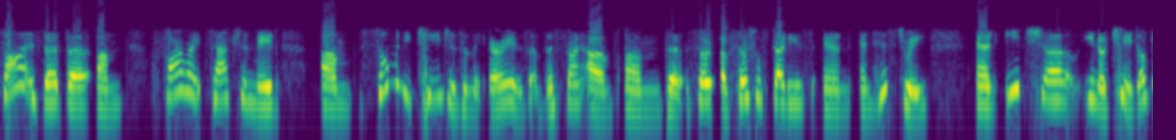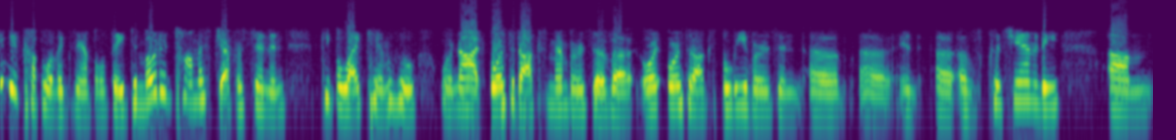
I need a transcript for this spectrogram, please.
saw is that the um, far right faction made um, so many changes in the areas of the of um, the so, of social studies and and history and each, uh, you know, change. I'll give you a couple of examples. They demoted Thomas Jefferson and people like him who were not Orthodox members of uh, or, Orthodox believers in, uh, uh, in uh, of Christianity, um,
